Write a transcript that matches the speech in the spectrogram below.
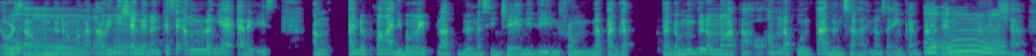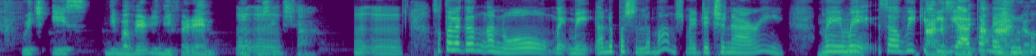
or sa mundo ng mga tao. Hindi siya Mm-mm. ganun kasi ang nangyari is ang ano pa nga 'di ba may plot doon na si Jenny Lynn from nataga taga mundo ng mga tao ang napunta doon sa ano sa Encantadia nung bumalik Mm-mm. siya which is 'di ba very different opposite siya. Mm. So talagang ano, may may ano pa sila, ma'am, may dictionary. May Oo. may sa Wikipedia ata may oo.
